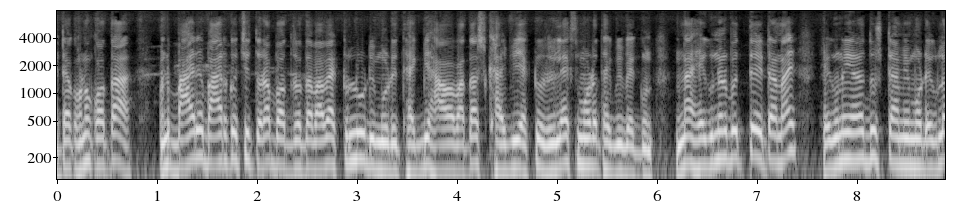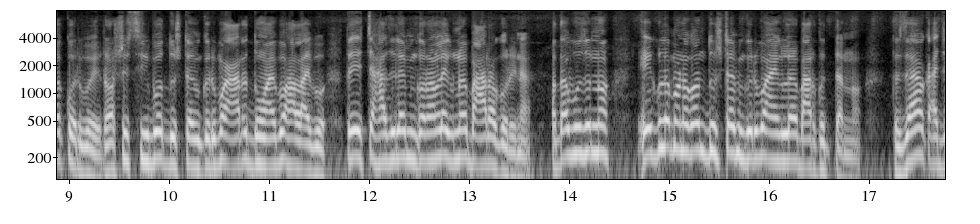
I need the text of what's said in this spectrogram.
এটা কোনো কথা? মানে বাইরে বার করছি, তোরা ভদ্রতা ভাবে একটু লুডি মুড়ি থাকবি, হাওয়া বাতাস খাইবি, একটু রিল্যাক্স মোডে থাকবি বেগুন। না, হেগুনের বলতে এটা নাই হেগুনে এনে দুষ্টামি মোড এগুলো করব রসি ছিব, দুষ্টামি করব, আর দোয়াইবো, হালাইবো। তো এই চাহাজিলামি করালে এগুলো বারও করি না। কথা বুঝুন? এগুলো মনে করেন দুষ্টামি করব এগুলো বার করতাম না। তো যাই হোক, আজ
